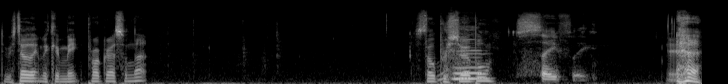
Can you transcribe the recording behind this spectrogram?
Do we still think we can make progress on that? Still pursuable? Safely.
